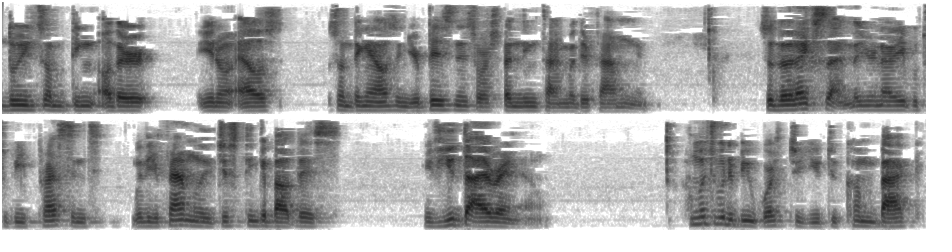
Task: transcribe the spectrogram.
doing something other, you know, else, something else in your business or spending time with your family. So the next time that you're not able to be present with your family, just think about this. If you die right now, how much would it be worth to you to come back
